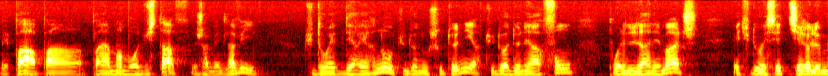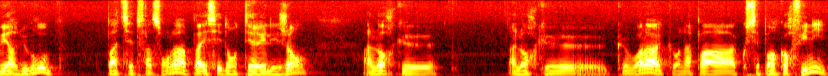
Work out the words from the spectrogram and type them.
Mais pas, pas, pas un membre du staff. Jamais de la vie. Tu dois être derrière nous. Tu dois nous soutenir. Tu dois donner à fond pour les deux derniers matchs et tu dois essayer de tirer le meilleur du groupe. Pas de cette façon-là, pas essayer d'enterrer les gens alors que, alors que, que voilà, qu'on n'a pas, que c'est pas encore fini.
